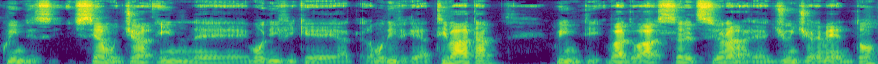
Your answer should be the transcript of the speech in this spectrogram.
quindi siamo già in eh, modifiche, la modifica è attivata, quindi vado a selezionare aggiungi elemento,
